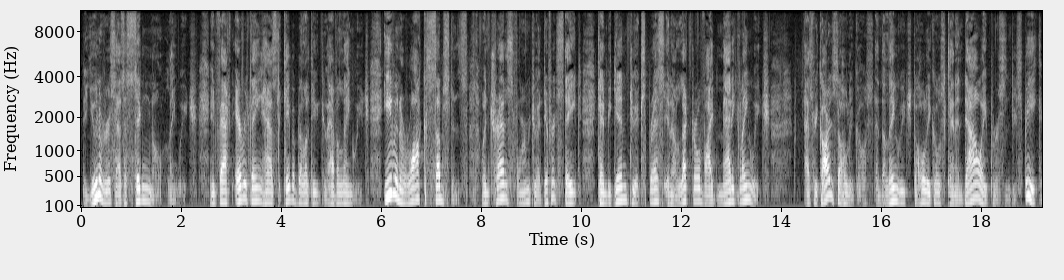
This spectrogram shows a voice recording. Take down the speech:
The universe has a signal language. In fact, everything has the capability to have a language. Even a rock substance, when transformed to a different state, can begin to express in electrovibmatic language. As regards the Holy Ghost and the language the Holy Ghost can endow a person to speak,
